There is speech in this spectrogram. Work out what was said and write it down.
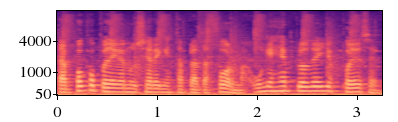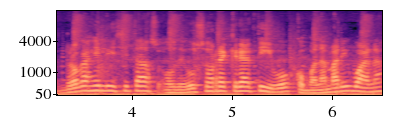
Tampoco pueden anunciar en esta plataforma. Un ejemplo de ellos puede ser drogas ilícitas o de uso recreativo como la marihuana,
